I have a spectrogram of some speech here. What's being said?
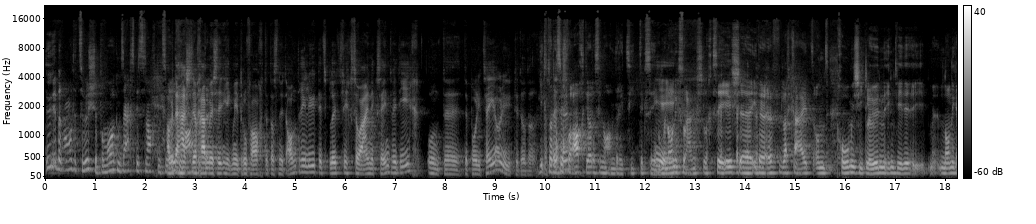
überall dazwischen, von morgen um 6 bis Nacht um 12 Aber da hast du doch auch müssen irgendwie darauf achten, dass nicht andere Leute jetzt plötzlich so einen sehen wie dich und äh, der Polizei anrufen, oder? Victor, das ist vor acht Jahren, das sind noch andere Zeiten gesehen, wo man noch nicht so ängstlich war äh, in der Öffentlichkeit und komische Glöhne irgendwie noch nicht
